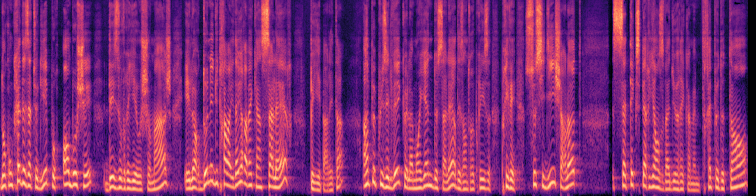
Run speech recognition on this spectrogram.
Donc on crée des ateliers pour embaucher des ouvriers au chômage et leur donner du travail, d'ailleurs avec un salaire payé par l'État un peu plus élevé que la moyenne de salaire des entreprises privées. Ceci dit, Charlotte, cette expérience va durer quand même très peu de temps.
